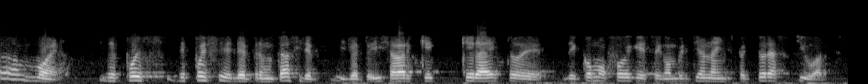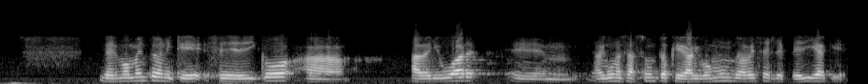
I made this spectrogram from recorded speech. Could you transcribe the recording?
Ah, bueno, después después eh, le preguntás y le, y le pedís a ver qué, qué era esto de, de cómo fue que se convirtió en la inspectora Stewart. Del momento en el que se dedicó a averiguar eh, algunos asuntos que Mundo a veces le pedía que,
